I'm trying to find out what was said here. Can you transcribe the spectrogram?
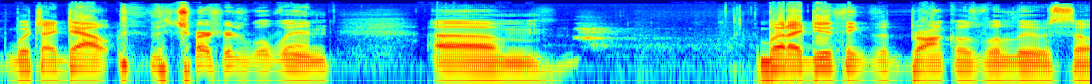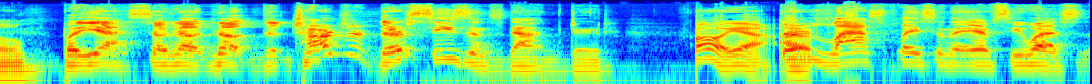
which I doubt, the Chargers will win. Um, but I do think the Broncos will lose. So, But yeah, so no, no, the Charger, their season's done, dude. oh yeah, They're I- last place in the AFC West.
